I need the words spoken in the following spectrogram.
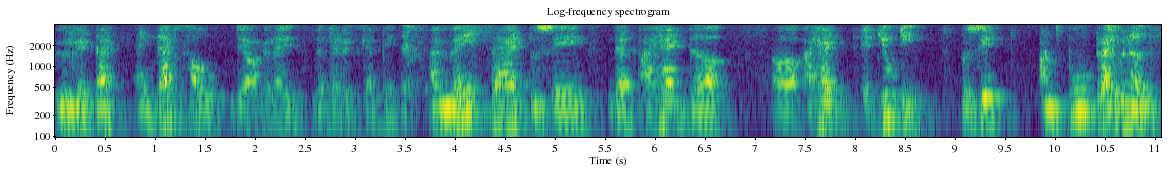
we will get that, and that's how they organized the terrorist campaign. I'm very sad to say that I had the, uh, I had a duty to sit on two tribunals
